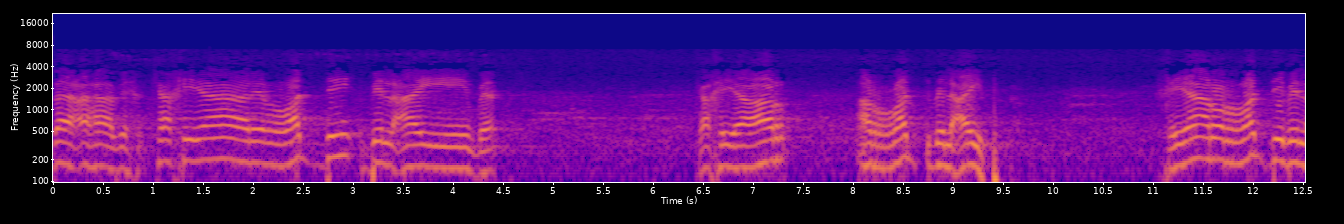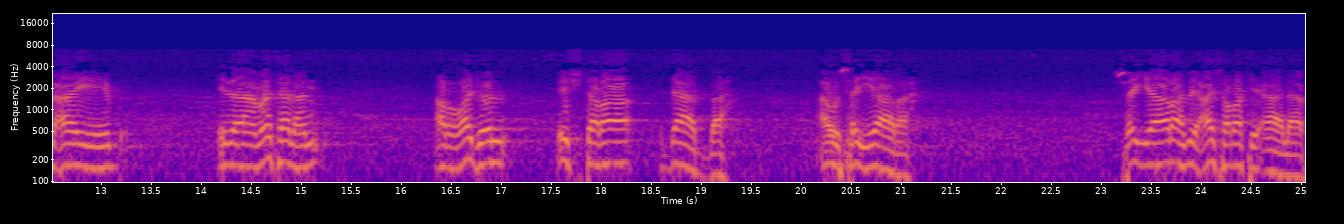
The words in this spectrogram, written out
باعها به كخيار الرد بالعيب. كخيار الرد بالعيب. خيار الرد بالعيب. إذا مثلا الرجل اشترى دابة أو سيارة سيارة بعشرة آلاف.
